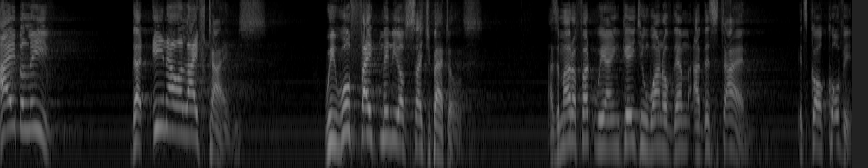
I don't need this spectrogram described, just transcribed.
I believe that in our lifetimes, we will fight many of such battles. As a matter of fact, we are engaged in one of them at this time. It's called COVID.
